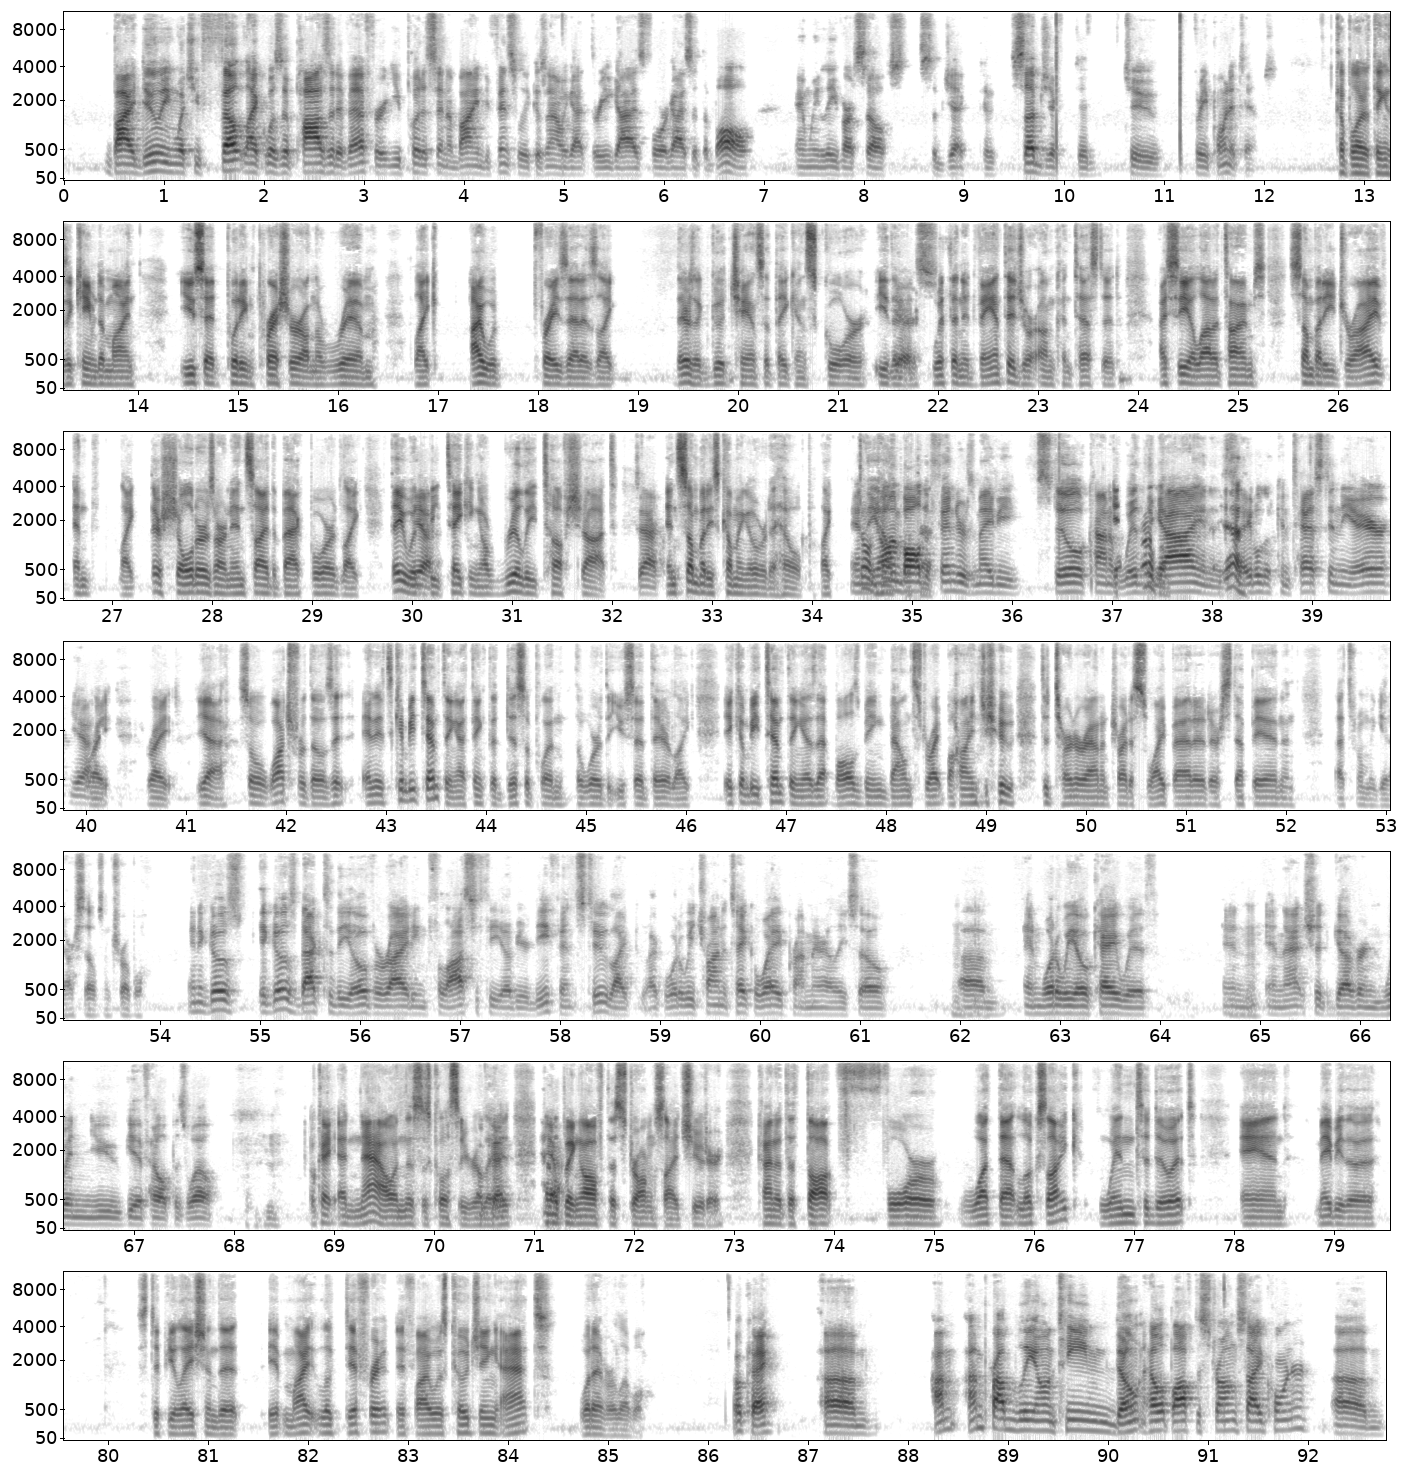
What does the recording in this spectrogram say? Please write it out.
by doing what you felt like was a positive effort, you put us in a bind defensively because now we got three guys, four guys at the ball, and we leave ourselves subject to subjected to three point attempts. A couple other things that came to mind. You said putting pressure on the rim. Like I would phrase that as like there's a good chance that they can score either yes. with an advantage or uncontested. I see a lot of times somebody drive and like their shoulders aren't inside the backboard. Like they would yeah. be taking a really tough shot. Exactly. And somebody's coming over to help. Like and the on ball defenders maybe still kind of with the guy and is yeah. able to contest in the air. Yeah. Right. Right. Yeah. So watch for those. It, and it can be tempting. I think the discipline, the word that you said there, like it can be tempting as that ball's being bounced right behind you to turn around and try to swipe at it or step in. And that's when we get ourselves in trouble. And it goes it goes back to the overriding philosophy of your defense too. Like like what are we trying to take away primarily? So mm-hmm. um, and what are we okay with? And mm-hmm. and that should govern when you give help as well. Mm-hmm. Okay, and now, and this is closely related, okay. helping yeah. off the strong side shooter. Kind of the thought for what that looks like, when to do it, and maybe the stipulation that it might look different if I was coaching at whatever level. Okay. Um, I'm I'm probably on team don't help off the strong side corner. Um,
